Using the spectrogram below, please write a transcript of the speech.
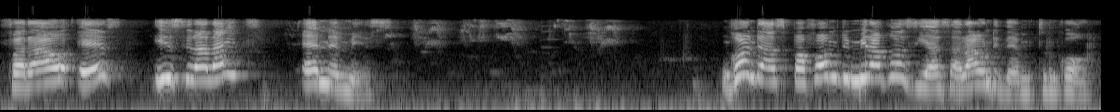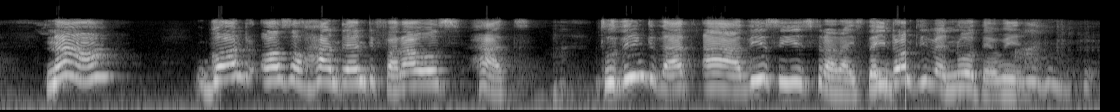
Pharaoh is Israelites' enemies. God has performed miracles, he has allowed them to go. Now, God also hardened Pharaoh's heart to think that ah, these Israelites, they don't even know the way.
